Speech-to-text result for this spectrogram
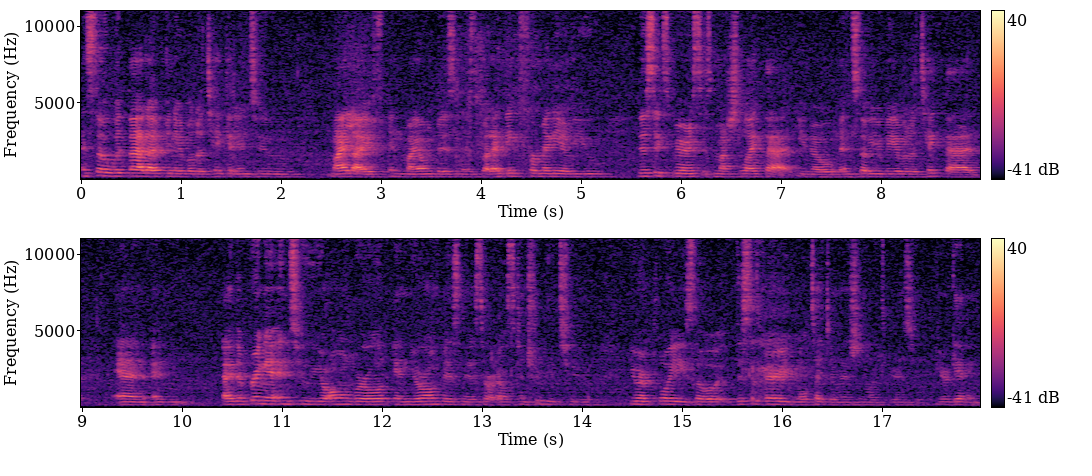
And so with that, I've been able to take it into my life in my own business. But I think for many of you, this experience is much like that, you know, and so you'll be able to take that and, and either bring it into your own world and your own business or else contribute to your employees. So this is very multidimensional experience you're getting.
